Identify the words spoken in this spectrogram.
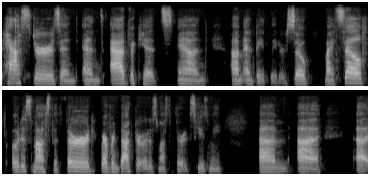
pastors and, and advocates and, um, and faith leaders. So myself, Otis Moss III, Reverend Dr. Otis Moss III, excuse me, um, uh, uh,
